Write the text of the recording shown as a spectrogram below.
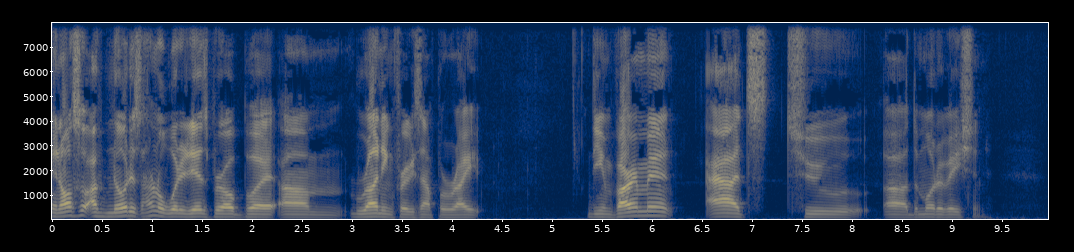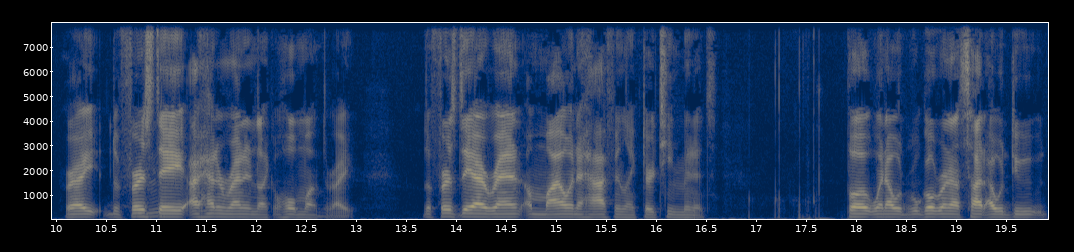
And also, I've noticed I don't know what it is, bro, but um, running, for example, right? the environment adds to uh, the motivation, right? The 1st Mhm. day I hadn't ran in like a whole month, right? The first day I ran a mile and a half in like 13 minutes. But when I would go run outside, I would do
